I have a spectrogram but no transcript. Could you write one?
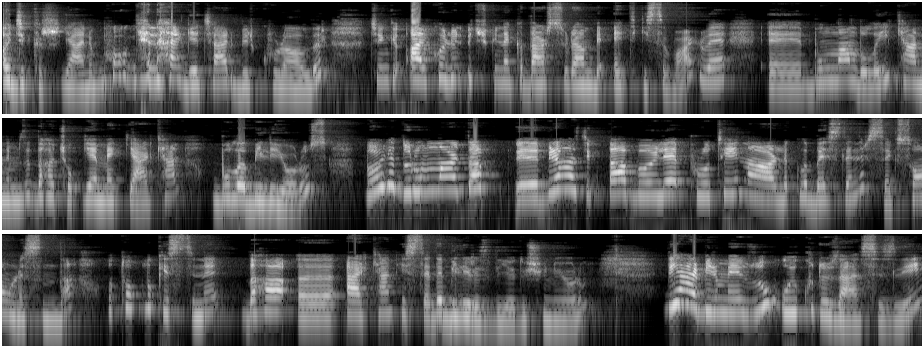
acıkır. Yani bu genel geçer bir kuraldır. Çünkü alkolün 3 güne kadar süren bir etkisi var ve e, bundan dolayı kendimizi daha çok yemek yerken bulabiliyoruz. Böyle durumlarda e, birazcık daha böyle protein ağırlıklı beslenirsek sonrasında o tokluk hissini daha e, erken hissedebiliriz diye düşünüyorum. Diğer bir mevzu uyku düzensizliği.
